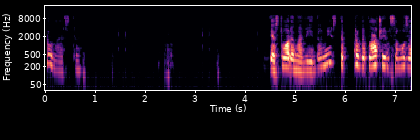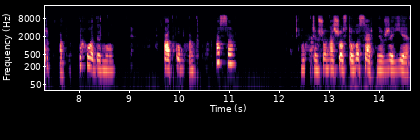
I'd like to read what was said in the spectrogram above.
провести. Є створена відомість. Тепер виплачуємо саму зарплату. Переходимо в вкладку Банк та каса. Бачимо, що у нас 6 серпня вже є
